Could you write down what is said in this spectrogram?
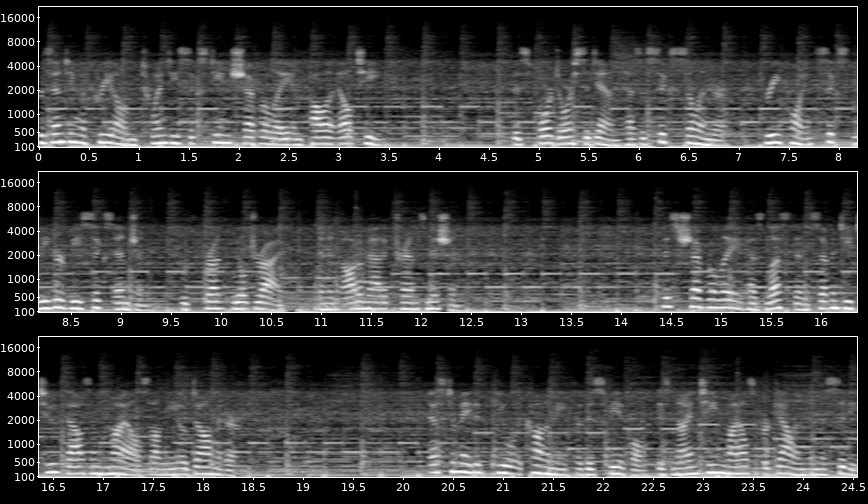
Presenting a pre-owned 2016 Chevrolet Impala LT. This four-door sedan has a six-cylinder, 3.6-liter V6 engine, with front-wheel drive, and an automatic transmission. This Chevrolet has less than 72,000 miles on the odometer. Estimated fuel economy for this vehicle is 19 miles per gallon in the city,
